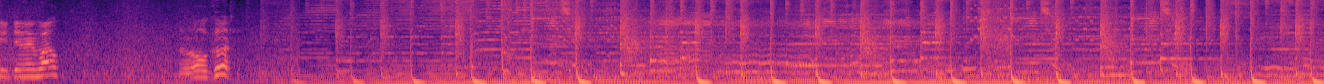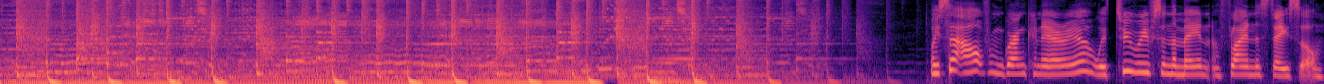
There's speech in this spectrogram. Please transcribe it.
She's doing well. We're all good. Gran Canaria with two reefs in the main and flying the staysail.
